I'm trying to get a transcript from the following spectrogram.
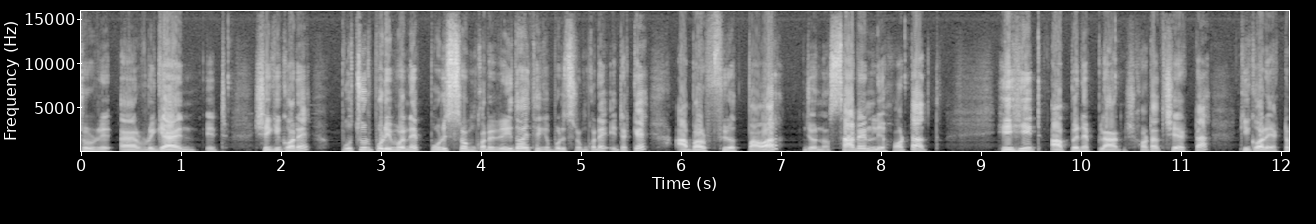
to regain it সে কি করে? প্রচুর পরিমাণে পরিশ্রম করে, হৃদয় থেকে পরিশ্রম করে এটাকে আবার ফেরত পাওয়ার জন্য। সাডেনলি হঠাৎ he hit up an a plan হঠাৎ সে একটা কি করে? একটা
